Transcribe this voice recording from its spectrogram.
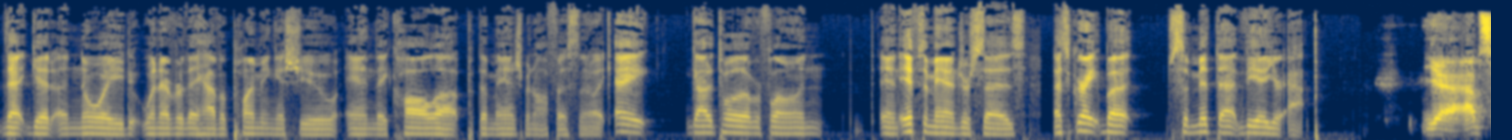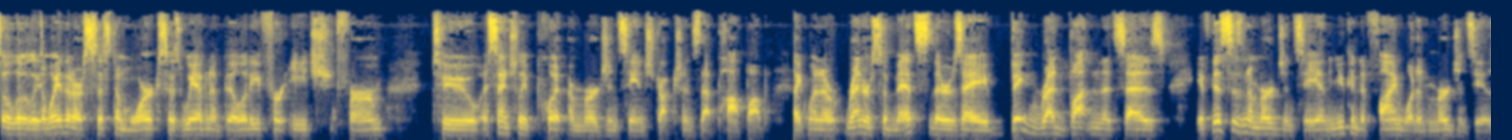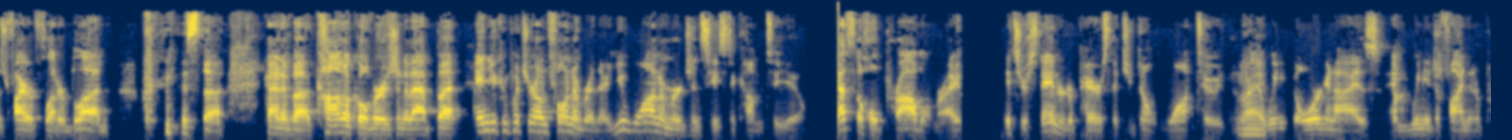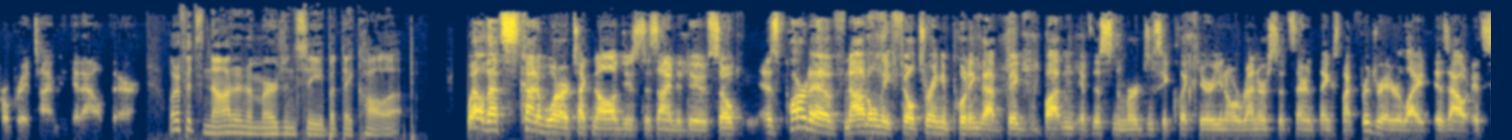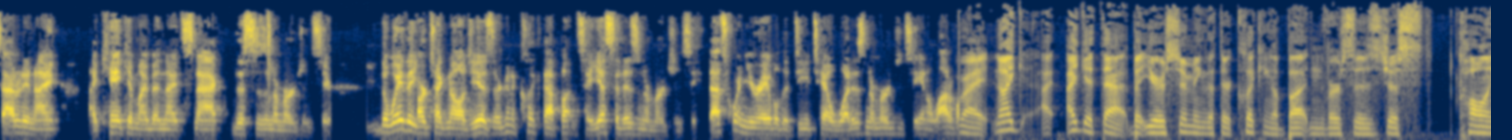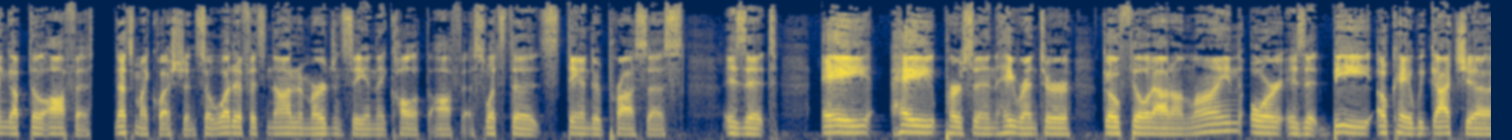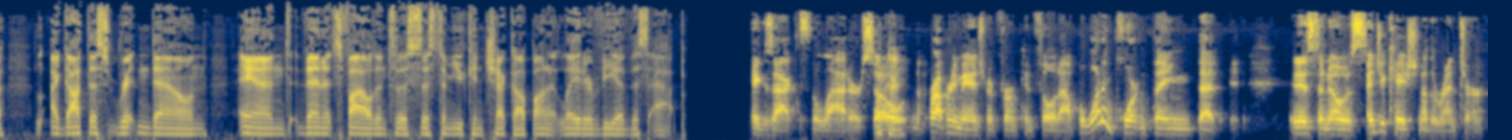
that get annoyed whenever they have a plumbing issue and they call up the management office and they're like, hey, got a toilet overflowing. And if the manager says, that's great, but submit that via your app yeah, absolutely. The way that our system works is we have an ability for each firm to essentially put emergency instructions that pop up. Like when a renter submits, there's a big red button that says, if this is an emergency, and you can define what an emergency is, fire, flood, or blood is the kind of a comical version of that. But, and you can put your own phone number in there. You want emergencies to come to you. That's the whole problem, right? It's your standard repairs that you don't want to. Right. That we need to organize and we need to find an appropriate time to get out there. What if it's not an emergency, but they call up? Well, that's kind of what our technology is designed to do. So, as part of not only filtering and putting that big button, if this is an emergency, click here. You know, a renter sits there and thinks my refrigerator light is out. It's Saturday night. I can't get my midnight snack. This is an emergency the way that our technology is, they're going to click that button and say, yes, it is an emergency. That's when you're able to detail what is an emergency and a lot of. Right. No, I, I, I get that, but you're assuming that they're clicking a button versus just calling up the office. That's my question. So, what if it's not an emergency and they call up the office? What's the standard process? Is it A, hey, person, hey, renter, go fill it out online? Or is it B, okay, we got you. I got this written down and then it's filed into the system. You can check up on it later via this app. Exactly, the latter. So okay. the property management firm can fill it out. But one important thing that it is to know is education of the renter.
